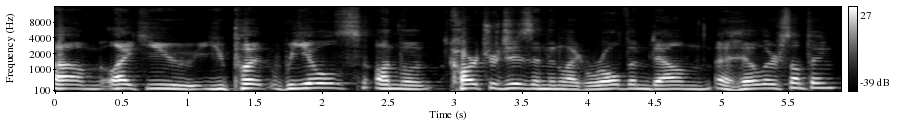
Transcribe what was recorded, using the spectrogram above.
um, like you you put wheels on the cartridges and then like roll them down a hill or something.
